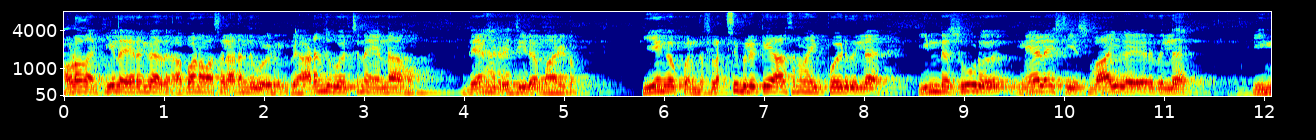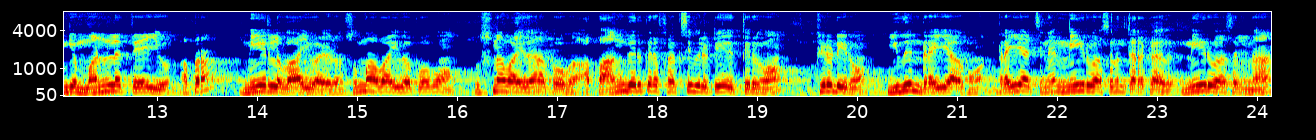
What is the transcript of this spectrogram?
அவ்வளோதான் கீழே இறங்காது. அபான வாசல் அடைஞ்சு போயிடும். இப்படி அடைஞ்சு போயிடுச்சுன்னா என்ன ஆகும்? தேகம் ரெஜிடாக மாறிடும். இயங்க இப்போ இந்த ஃப்ளெக்சிபிலிட்டி ஆசனமாகி போயிடுது இல்லை இந்த சூடு மேலே சீஸ் வாயு ஏறுது இல்லை இங்கே மண்ணில் தேயும் அப்புறம் நீரில் வாயு சும்மா வாயுவாக போகும் உஷ்ண வாயு தானே போகும். அப்போ அங்கே இருக்கிற ஃப்ளெக்சிபிலிட்டி திருகும் திருடிரும் இது ட்ரை ஆகும். ட்ரை ஆச்சுன்னா நீர் வாசலும் திறக்காது. நீர் வாசல்னால்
